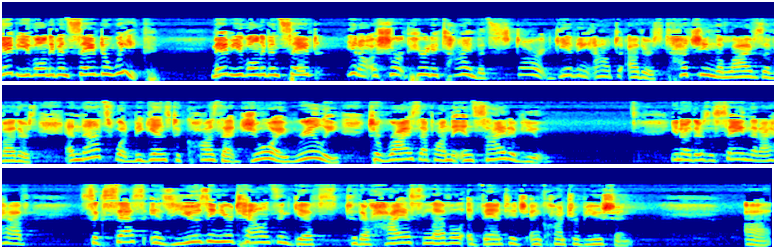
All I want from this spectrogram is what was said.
Maybe you've only been saved a week. Maybe you've only been saved, you know, a short period of time, but start giving out to others, touching the lives of others. And that's what begins to cause that joy really to rise up on the inside of you. You know, there's a saying that I have, success is using your talents and gifts to their highest level advantage and contribution uh,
